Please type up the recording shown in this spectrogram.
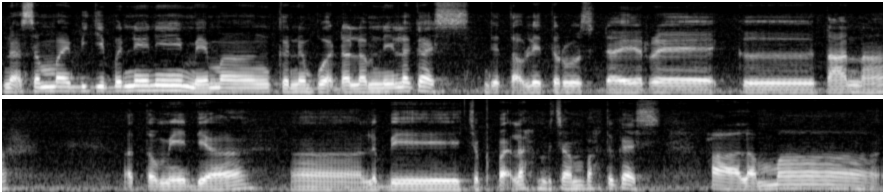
nak semai biji benih ni memang kena buat dalam ni lah guys. Dia tak boleh terus direct ke tanah atau media. Ha, lebih cepat lah bercambah tu guys. Alamak.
